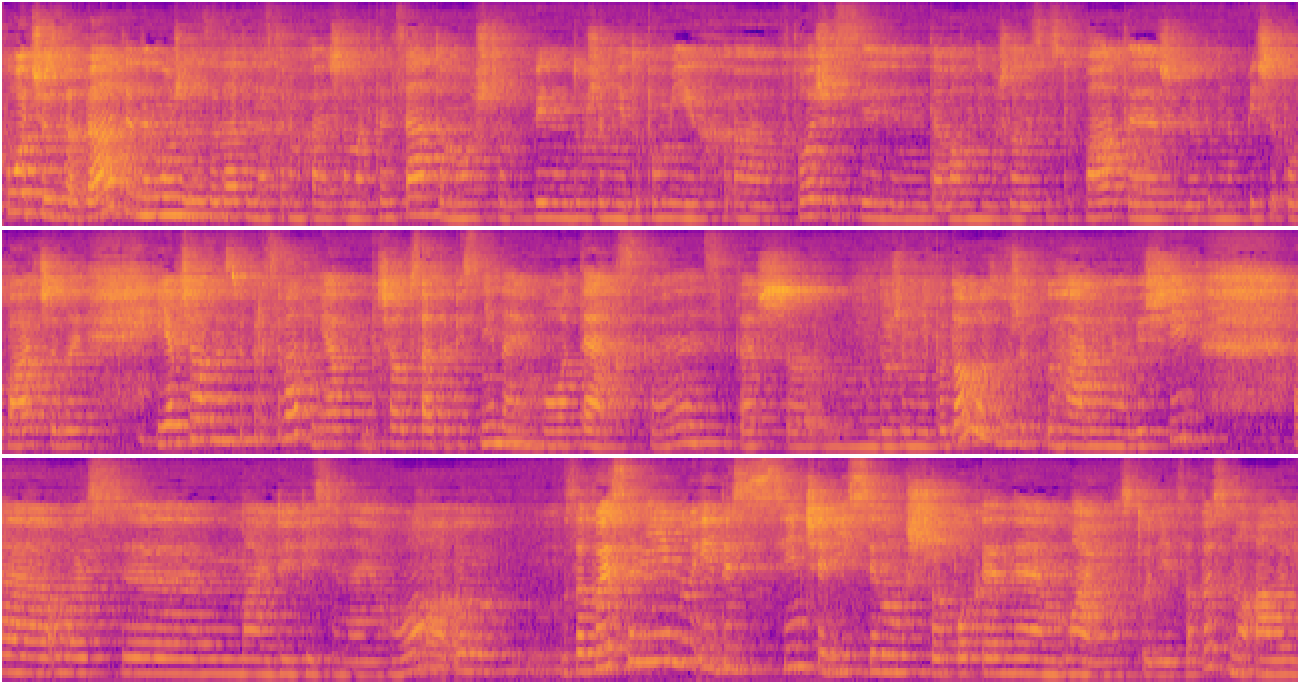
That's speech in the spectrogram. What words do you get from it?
хочу згадати, не можу не згадати Нестора Михайловича Мартинця, тому що він дуже мені допоміг е, в творчості, він давав мені можливість виступати, щоб люди мене більше побачили. І я почала з ним співпрацювати, я почала писати пісні на його тексти. Це теж е, дуже мені подобалось, дуже гарні вірші. Е, Ось е, маю дві пісні на його е, записані, ну і десь інші вісім, що поки не маю на студії записано, але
